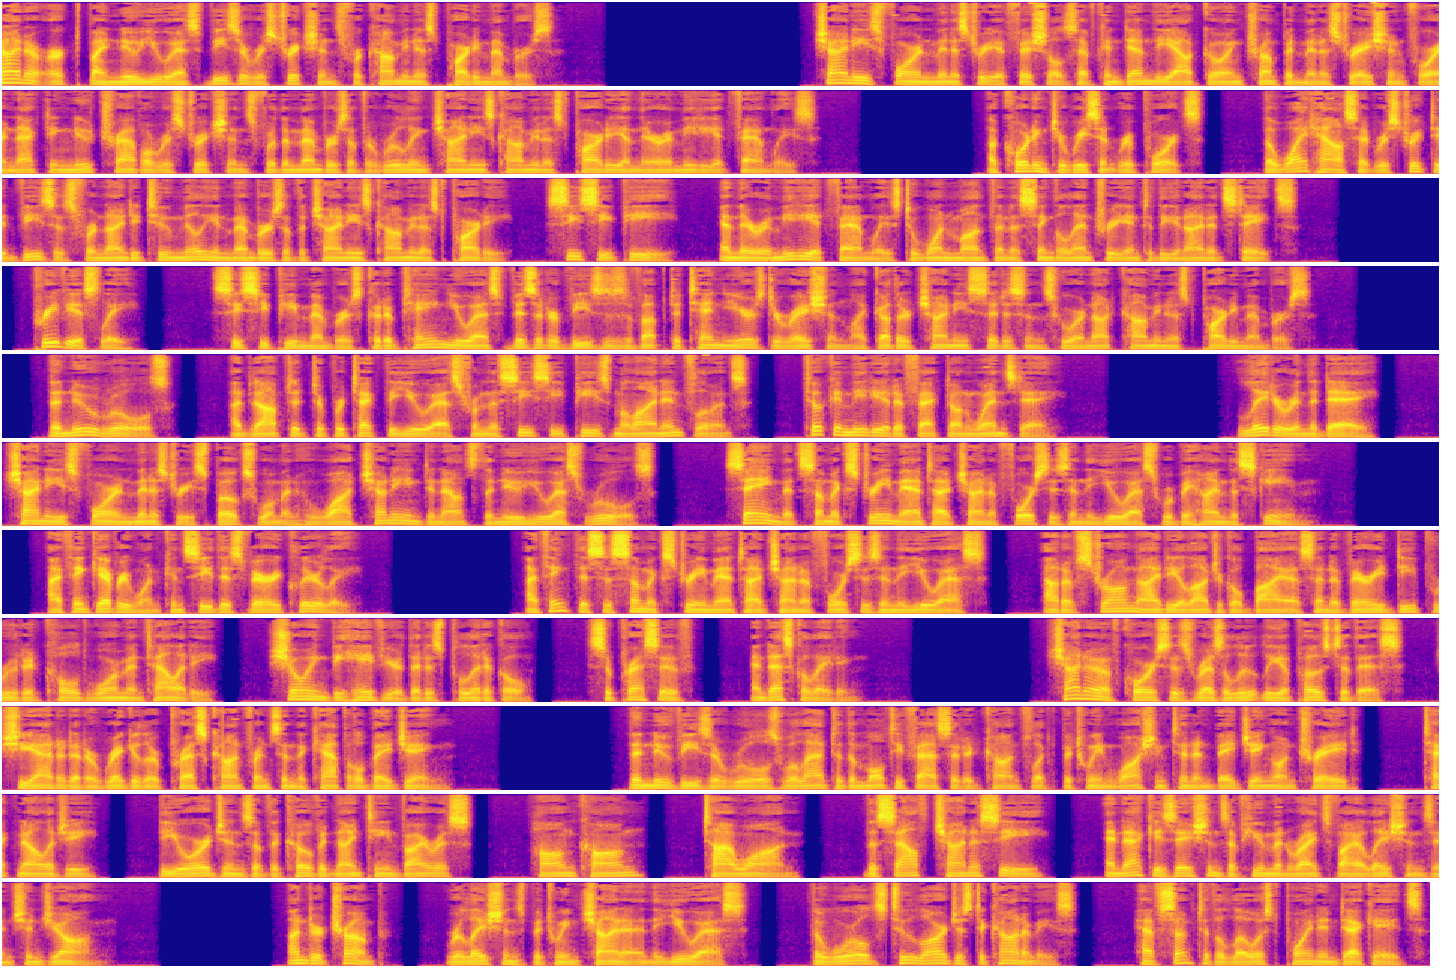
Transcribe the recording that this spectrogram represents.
China irked by new U.S. visa restrictions for Communist Party members. Chinese foreign ministry officials have condemned the outgoing Trump administration for enacting new travel restrictions for the members of the ruling Chinese Communist Party and their immediate families. According to recent reports, the White House had restricted visas for 92 million members of the Chinese Communist Party, CCP, and their immediate families to one month and a single entry into the United States. Previously, CCP members could obtain U.S. visitor visas of up to 10 years duration like other Chinese citizens who are not Communist Party members. The new rules, adopted to protect the U.S. from the CCP's malign influence, took immediate effect on Wednesday. Later in the day, Chinese Foreign Ministry spokeswoman Hua Chunying denounced the new U.S. rules, saying that some extreme anti China forces in the U.S. were behind the scheme. I think everyone can see this very clearly. I think this is some extreme anti China forces in the US, out of strong ideological bias and a very deep rooted Cold War mentality, showing behavior that is political, suppressive, and escalating. China, of course, is resolutely opposed to this, she added at a regular press conference in the capital Beijing. The new visa rules will add to the multifaceted conflict between Washington and Beijing on trade, technology, the origins of the COVID 19 virus, Hong Kong, Taiwan, the South China Sea, and accusations of human rights violations in Xinjiang. Under Trump, relations between China and the U.S., the world's two largest economies, have sunk to the lowest point in decades.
